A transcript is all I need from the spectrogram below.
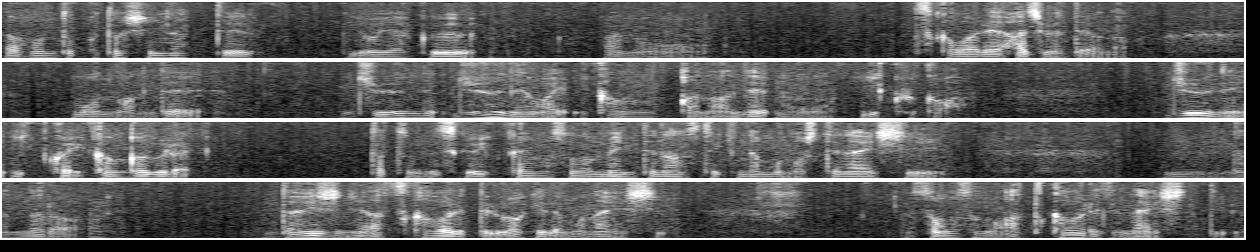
ほんと今年になってようやく、あの、使われ始めたようなもんなんで、10年、10年はいかんかな。で、もう行くか。10年1回いかんかぐらい経つんですけど、1回もそのメンテナンス的なものしてないし、うん、なんなら、大事に扱われてるわけでもないし、そもそも扱われてないしっていう、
